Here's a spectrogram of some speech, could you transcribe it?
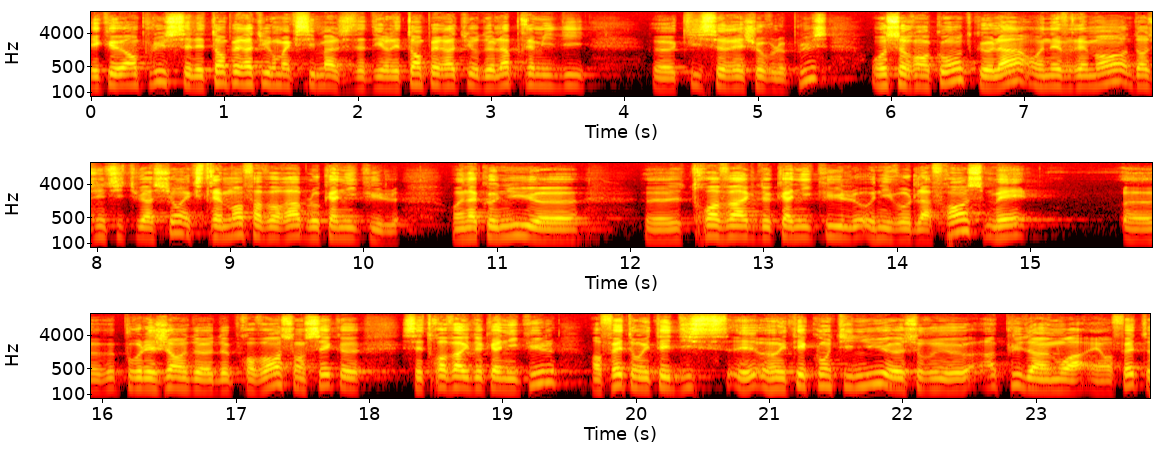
et qu'en plus c'est les températures maximales, c'est-à-dire les températures de l'après-midi euh, qui se réchauffent le plus, on se rend compte que là, on est vraiment dans une situation extrêmement favorable aux canicules. On a connu euh, euh, trois vagues de canicules au niveau de la France, mais euh, pour les gens de, Provence, on sait que ces trois vagues de canicules, en fait, ont été, ont été continues sur plus d'un mois. Et en fait,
